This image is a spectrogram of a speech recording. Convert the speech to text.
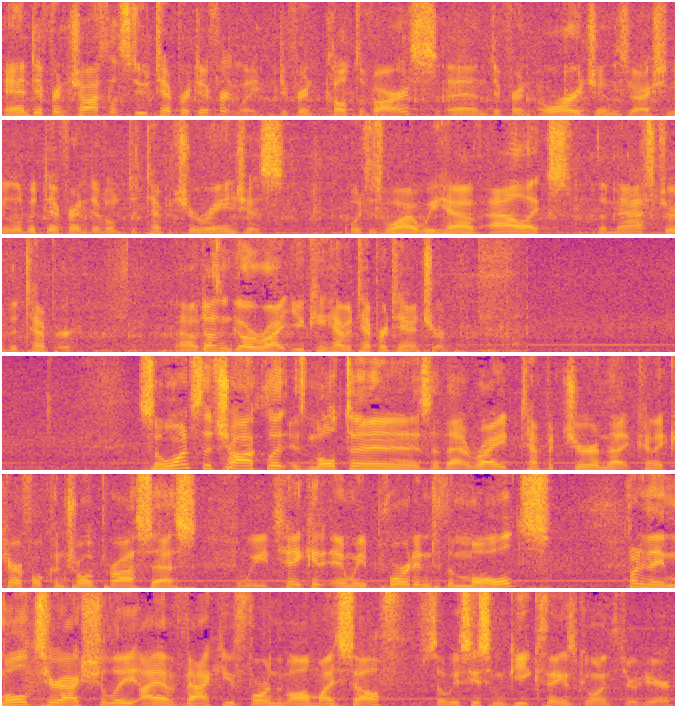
And different chocolates do temper differently. Different cultivars and different origins are actually a little bit different, different temperature ranges, which is why we have Alix, the master of the temper. Now, it doesn't go right, you can have a temper tantrum. So once the chocolate is molten and it's at that right temperature and that kind of careful controlled process, we take it and we pour it into the molds. Funny thing, molds here actually, I have vacuum formed them all myself. So we see some geek things going through here.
